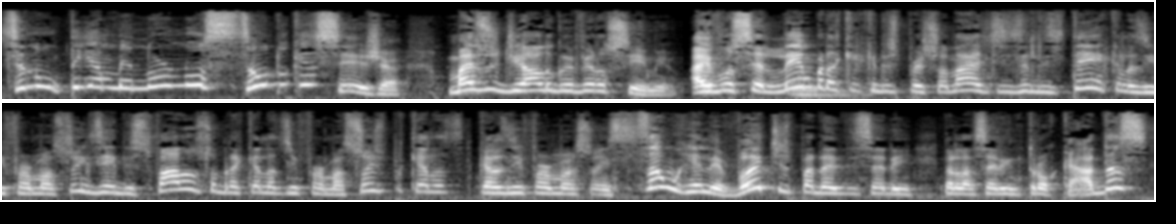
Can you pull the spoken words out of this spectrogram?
Você não tem a menor noção do que seja, mas o diálogo é verossímil. Aí você lembra que aqueles personagens, eles têm aquelas informações e eles falam sobre aquelas informações porque elas, aquelas informações são relevantes para eles serem, para elas serem trocadas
